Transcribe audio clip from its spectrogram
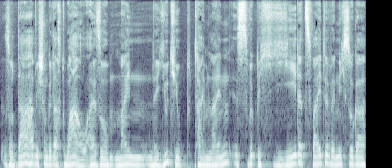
so da habe ich schon gedacht, wow, also meine YouTube-Timeline ist wirklich jede zweite, wenn nicht sogar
